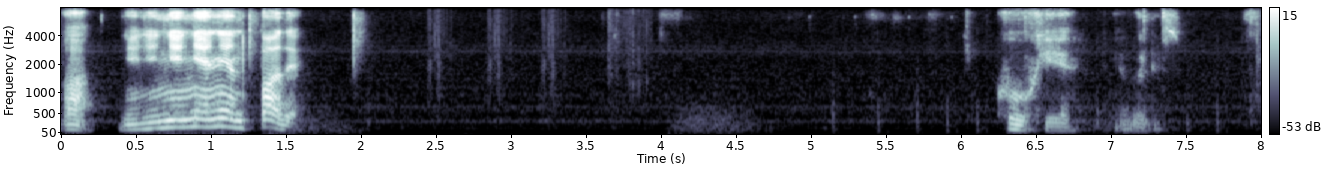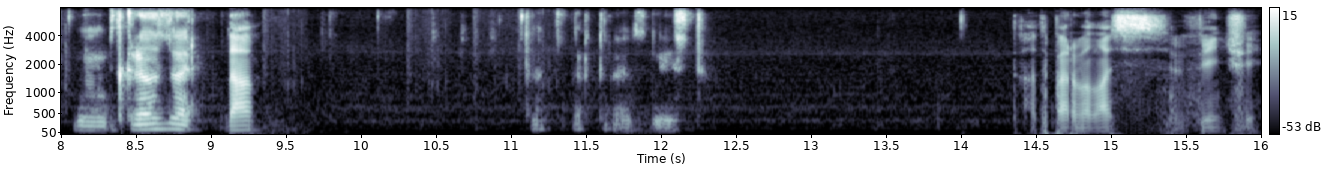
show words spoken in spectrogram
А, ні-ні-ні-ні, ні, падай. Хух є, я виліз. М, Відкрилась двері. Да. Так, тепер треба злізти. А тепер вилазь в інший.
